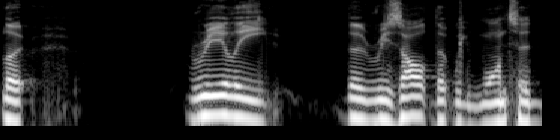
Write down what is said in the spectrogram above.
look, really, the result that we wanted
